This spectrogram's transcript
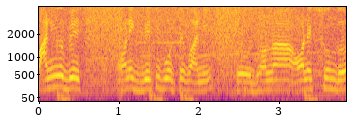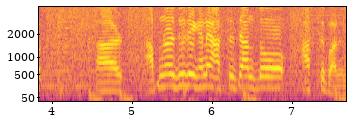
পানিও বেশ অনেক বেশি পড়ছে পানি। তো ঝর্ণা অনেক সুন্দর। আর আপনারা যদি এখানে আসতে চান তো আসতে পারেন।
